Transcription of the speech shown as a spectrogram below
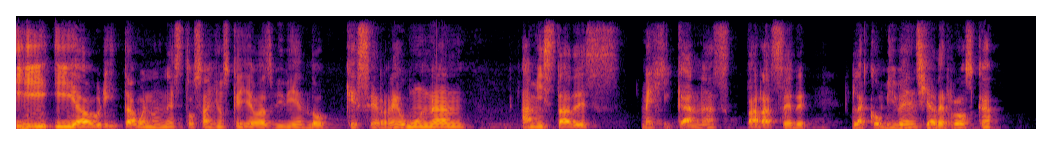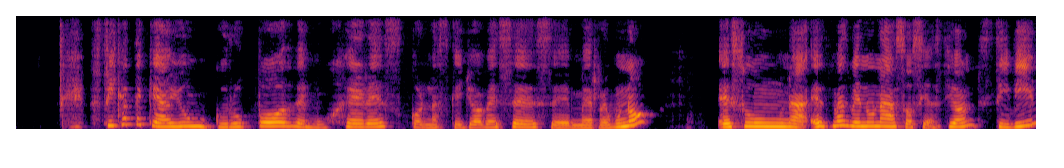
Y, y ahorita, bueno, en estos años que llevas viviendo, que se reúnan amistades mexicanas para hacer la convivencia de rosca. Fíjate que hay un grupo de mujeres con las que yo a veces eh, me reúno es una, es más bien una asociación civil,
